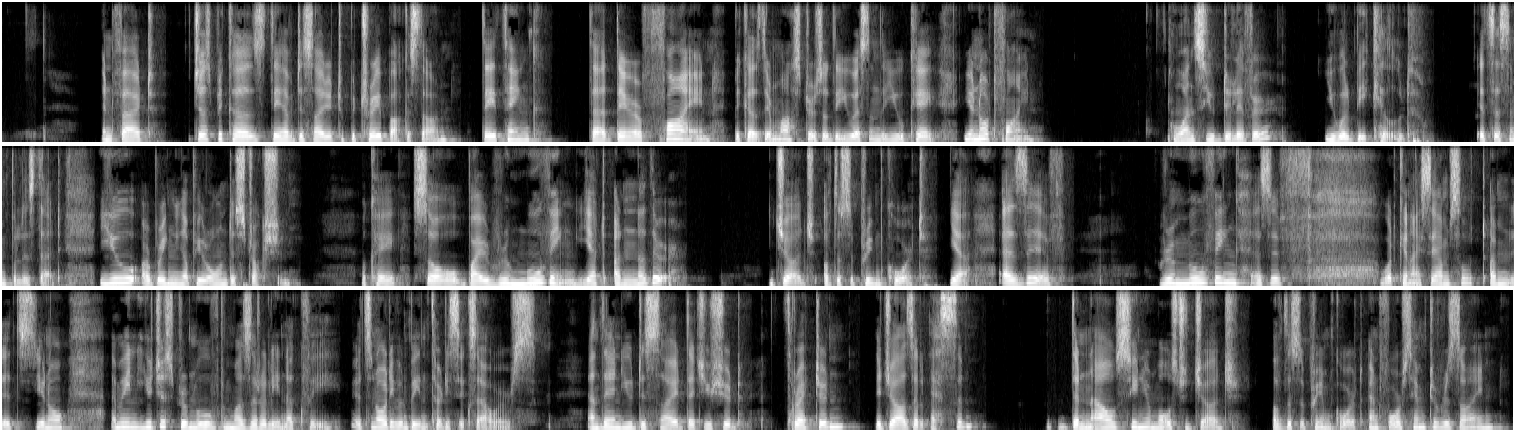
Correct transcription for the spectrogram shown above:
In fact, just because they have decided to betray Pakistan, they think that they're fine because they're masters of the US and the UK. You're not fine. Once you deliver, you will be killed. It's as simple as that. You are bringing up your own destruction. Okay, so by removing yet another judge of the Supreme Court, yeah, as if removing, as if, what can I say? I'm so, um, it's, you know, I mean, you just removed Mazhar Ali Naqvi. It's not even been 36 hours. And then you decide that you should threaten Ijaz ul Ahsan, the now senior most judge of the Supreme Court and force him to resign.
